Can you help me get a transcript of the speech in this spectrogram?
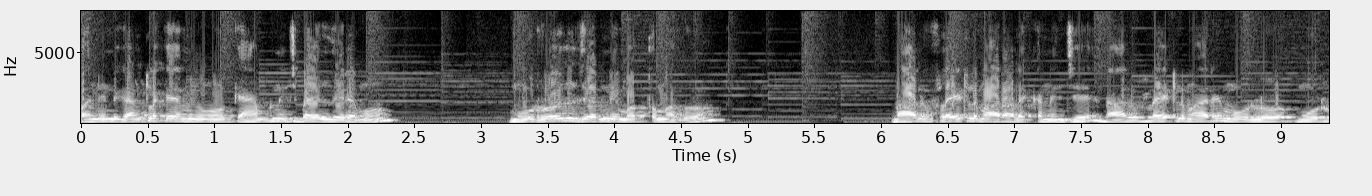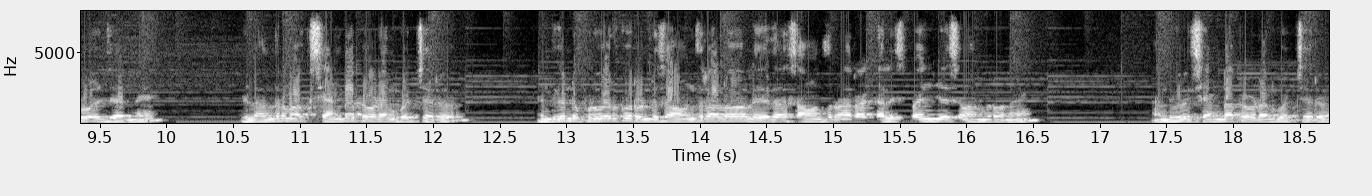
పన్నెండు గంటలకే మేము క్యాంప్ నుంచి బయలుదేరాము. మూడు రోజుల జర్నీ మొత్తం మాకు. నాలుగు ఫ్లైట్లు మారాలి ఇక్కడ నుంచి. నాలుగు ఫ్లైట్లు మారి మూడు మూడు రోజుల జర్నీ. వీళ్ళందరూ మాకు సెండ్ అప్ ఇవ్వడానికి వచ్చారు. ఎందుకంటే ఇప్పుడు వరకు రెండు సంవత్సరాలు లేదా సంవత్సరాల కలిసి పనిచేసాం అందరూనే. అందుగురించి సెండ్ అప్ ఇవ్వడానికి వచ్చారు.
